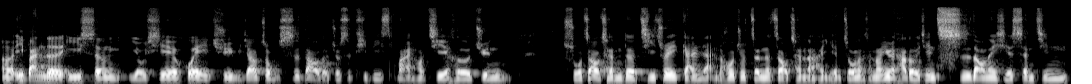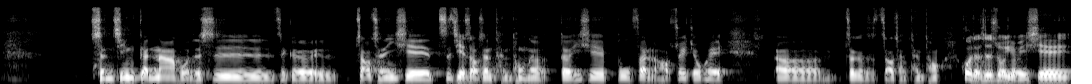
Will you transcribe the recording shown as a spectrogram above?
呃，一般的医生有些会去比较重视到的，就是 TB spine 哈结核菌所造成的脊椎感染，然后就真的造成了很严重的疼痛，因为它都已经吃到那些神经。神经根啊，或者是这个造成一些直接造成疼痛的的一些部分了哈，所以就会呃这个造成疼痛，或者是说有一些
